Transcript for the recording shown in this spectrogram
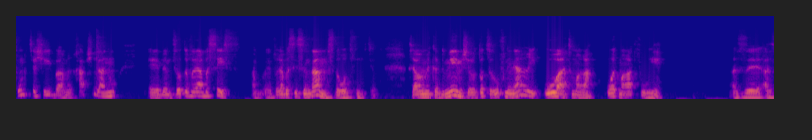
פונקציה שהיא במרחב שלנו אה, באמצעות אברי הבסיס. אברי הבסיס הם גם סדרות פונקציות. עכשיו, המקדמים של אותו צירוף ליניארי הוא ההתמרה, הוא התמרת פוריה. אז, אז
